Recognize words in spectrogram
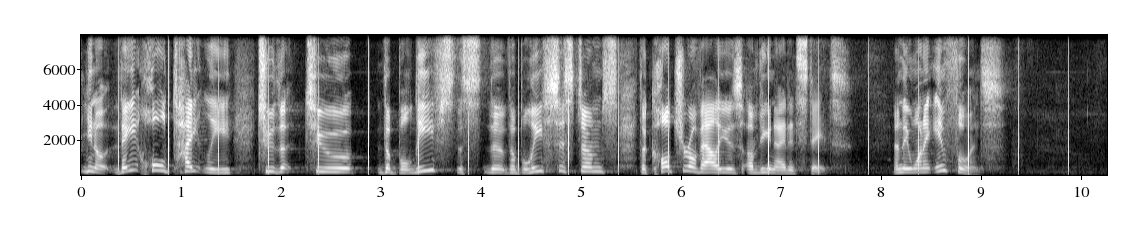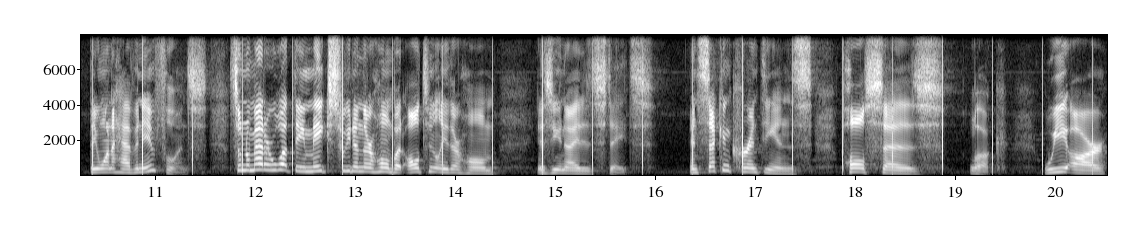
you know, they hold tightly to the to the beliefs, the, the, the belief systems, the cultural values of the United States. And they want to influence. They want to have an influence. So no matter what, they make Sweden their home, but ultimately their home is the United States. In Second Corinthians, Paul says, look, we are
